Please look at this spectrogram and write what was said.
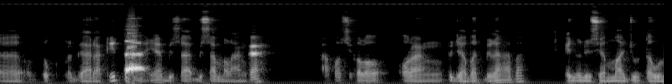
eh, untuk negara kita ya bisa bisa melangkah apa sih kalau orang pejabat bilang apa Indonesia maju tahun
